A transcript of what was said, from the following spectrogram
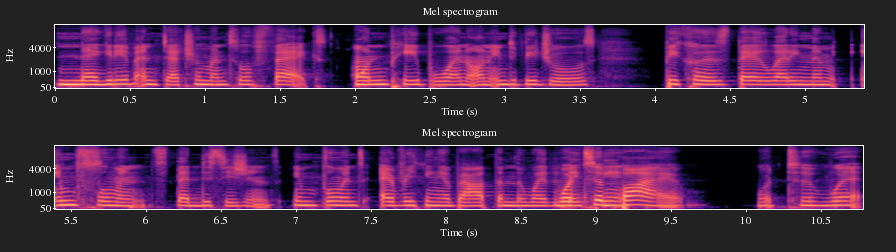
negative and detrimental effects on people and on individuals because they're letting them influence their decisions, influence everything about them, the way that What they to think, buy, what to wear.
